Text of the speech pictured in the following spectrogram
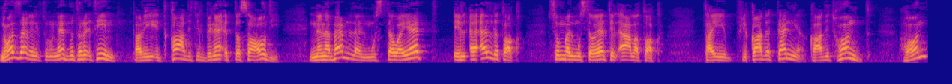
نوزع الإلكترونات بطريقتين. طريقة قاعدة البناء التصاعدي. إن أنا بملى المستويات الأقل طاقة ثم المستويات الأعلى طاقة. طيب في قاعدة تانية قاعدة هوند. هوند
